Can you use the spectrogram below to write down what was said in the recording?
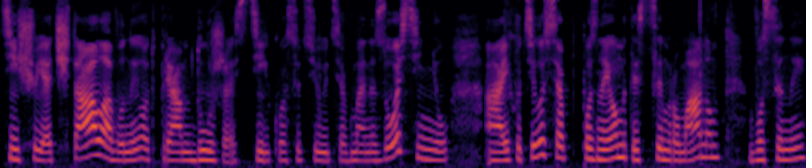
ті, що я читала, вони от прям дуже стійко асоціюються в мене з осінню. І хотілося б познайомитись з цим романом восени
